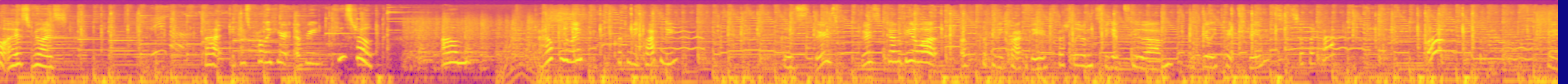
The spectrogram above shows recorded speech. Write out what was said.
Oh, I just realized that you guys probably hear every keystroke. Um, I hope you like clickety clackety. Cause there's there's gotta be a lot of clickety clackety, especially once we get to um like really tight streams, stuff like that. Ah! Okay,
